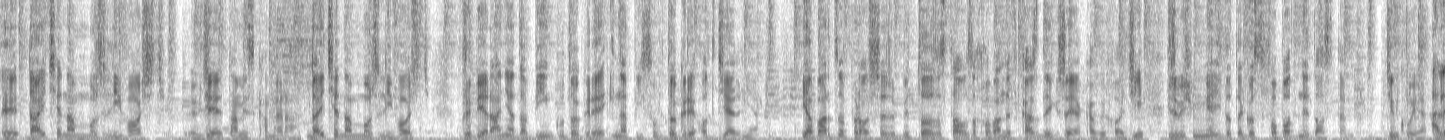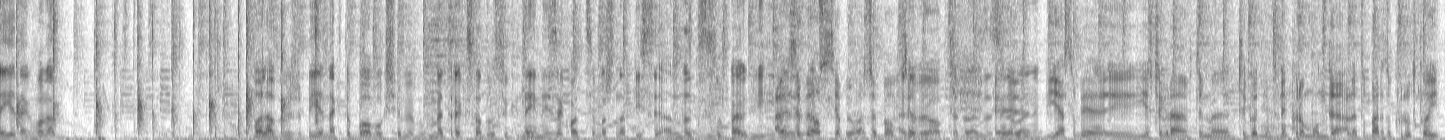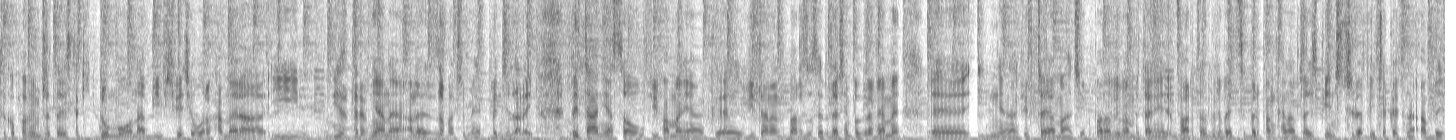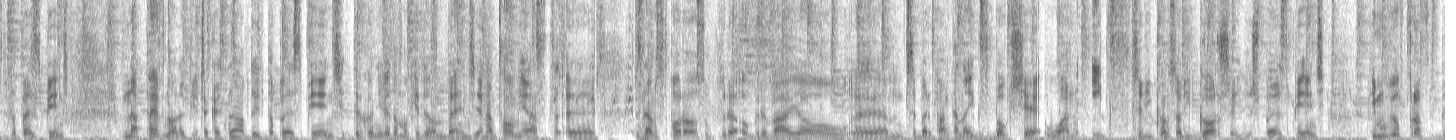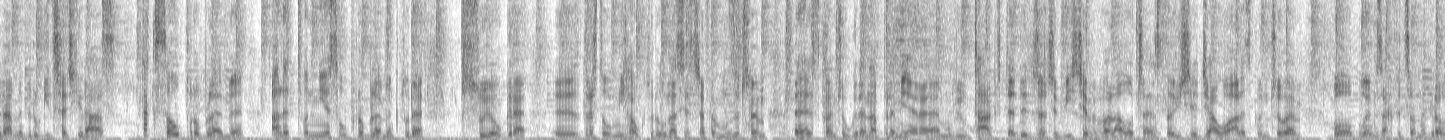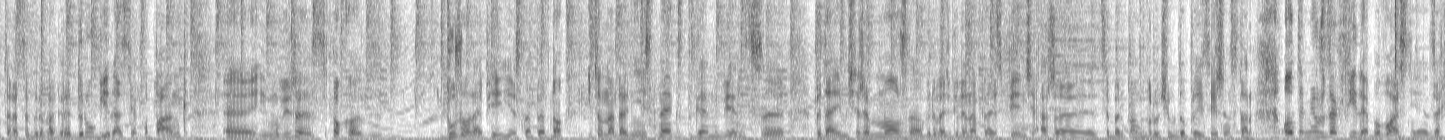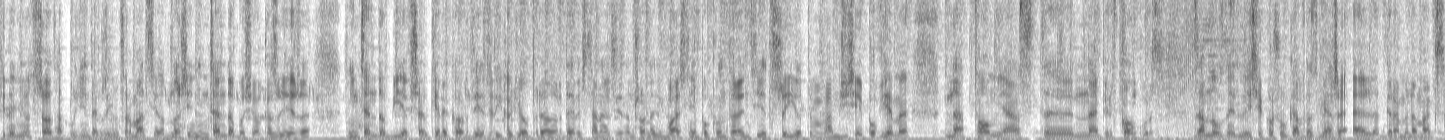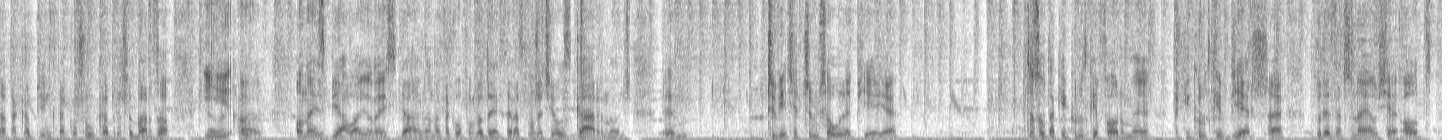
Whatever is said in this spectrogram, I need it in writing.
Y, Dajcie nam możliwość, gdzie tam jest kamera, dajcie nam możliwość wybierania dubbingu do gry i napisów do gry oddzielnie. Ja bardzo proszę, żeby to zostało zachowane w każdej grze, jaka wychodzi i żebyśmy mieli do tego swobodny dostęp. Dziękuję. Ale jednak wola... Wolałbym, żeby jednak to było obok siebie, bo Metro Exodus na innej zakładce masz napisy, a no zupełnie innej. Ale żeby opcja była, żeby opcja żeby była. opcja była, zdecydowanie. E, Ja sobie e, jeszcze grałem w tym e, tygodniu w Necromundę, ale to bardzo krótko i tylko powiem, że to jest taki Doom wannabe w świecie Warhammera i jest drewniane, ale zobaczymy jak będzie dalej. Pytania są. FIFA Maniak e, wita nas bardzo serdecznie, pozdrawiamy. Nie, najpierw to ja Maciek. Panowie, mam pytanie, warto ogrywać Cyberpunka na PS5, czy lepiej czekać na update do PS5? Na pewno lepiej czekać na update do PS5, tylko nie wiadomo kiedy on będzie. Natomiast e, znam sporo osób, które ogrywają Cyberpunka na Xboxie One X, czyli konsoli gorszej niż PS5 i mówią wprost, gramy drugi, trzeci raz. Tak są problemy, ale to nie są problemy, które psują grę. E, Zresztą Michał, który u nas jest szefem muzycznym, e, skończył grę na premierę. Mówił tak, wtedy rzeczywiście wywalało często i się działo, ale skończyłem, bo byłem zachwycony grą. Teraz ogrywa grę drugi raz jako punk i mówi, że spoko, dużo lepiej jest na pewno i to nadal nie jest next gen, więc y, wydaje mi się, że można ogrywać grę na PS5, a że Cyberpunk wrócił do PlayStation Store. O tym już za chwilę, bo właśnie, za chwilę news shot, a później także informacje odnośnie Nintendo, bo się okazuje, że Nintendo bije wszelkie rekordy, jeżeli chodzi o preordery w Stanach Zjednoczonych właśnie po konferencji E3 i o tym wam dzisiaj powiemy. Natomiast y, najpierw konkurs. Za mną znajduje się koszulka w rozmiarze L, gramy na maksa, taka piękna koszulka, proszę bardzo. I e, ona jest biała i ona jest idealna na taką pogodę jak teraz, możecie ją zgarnąć. Czy wiecie czym są lepieje? To są takie krótkie formy, takie krótkie wiersze, które zaczynają się od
